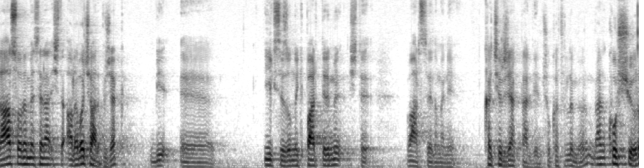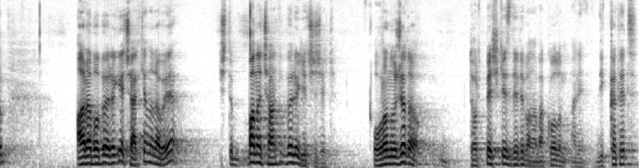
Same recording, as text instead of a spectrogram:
Daha sonra mesela işte araba çarpacak. Bir e, ilk sezondaki partilerimi işte varsayalım hani kaçıracaklar diyelim çok hatırlamıyorum. Ben koşuyorum. Araba böyle geçerken arabaya işte bana çarpıp böyle geçecek. Orhan Hoca da 4-5 kez dedi bana bak oğlum hani dikkat et.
